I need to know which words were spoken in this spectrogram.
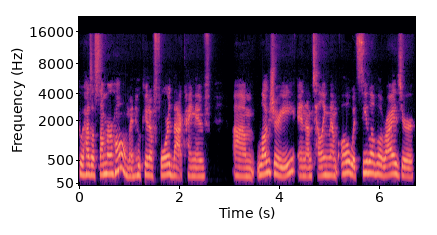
who has a summer home and who could afford that kind of um, luxury. And I'm telling them, oh, with sea level rise, you're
